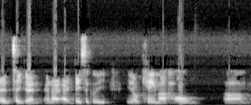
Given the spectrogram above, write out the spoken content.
and take in. And I, I basically, you know, came at home, um,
